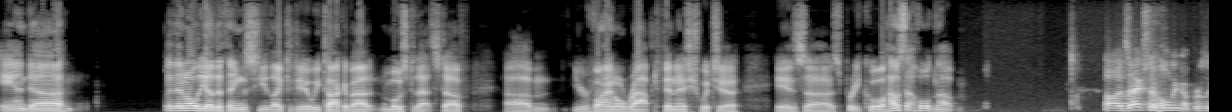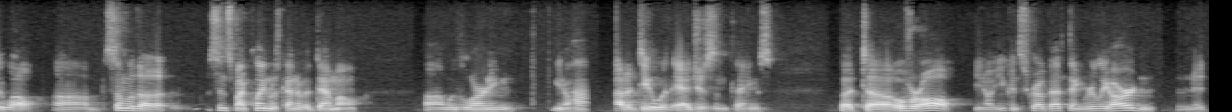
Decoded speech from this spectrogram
And uh, and then all the other things you'd like to do, we talk about most of that stuff. Um, your vinyl wrapped finish, which uh, is uh, is pretty cool. How's that holding up? Uh, it's actually holding up really well. Um, some of the since my plane was kind of a demo, um, we've learning you know how, how to deal with edges and things. But uh, overall, you know, you can scrub that thing really hard and, and it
